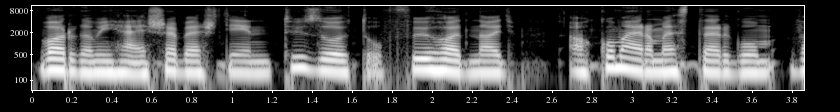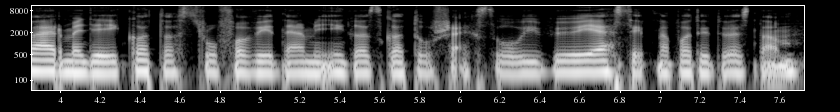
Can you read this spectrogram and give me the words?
Varga Mihály Sebestyén tűzoltó főhadnagy, a Komárom Esztergom Vármegyei Katasztrófavédelmi Igazgatóság szóvivője. Szép napot üdvözlöm!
